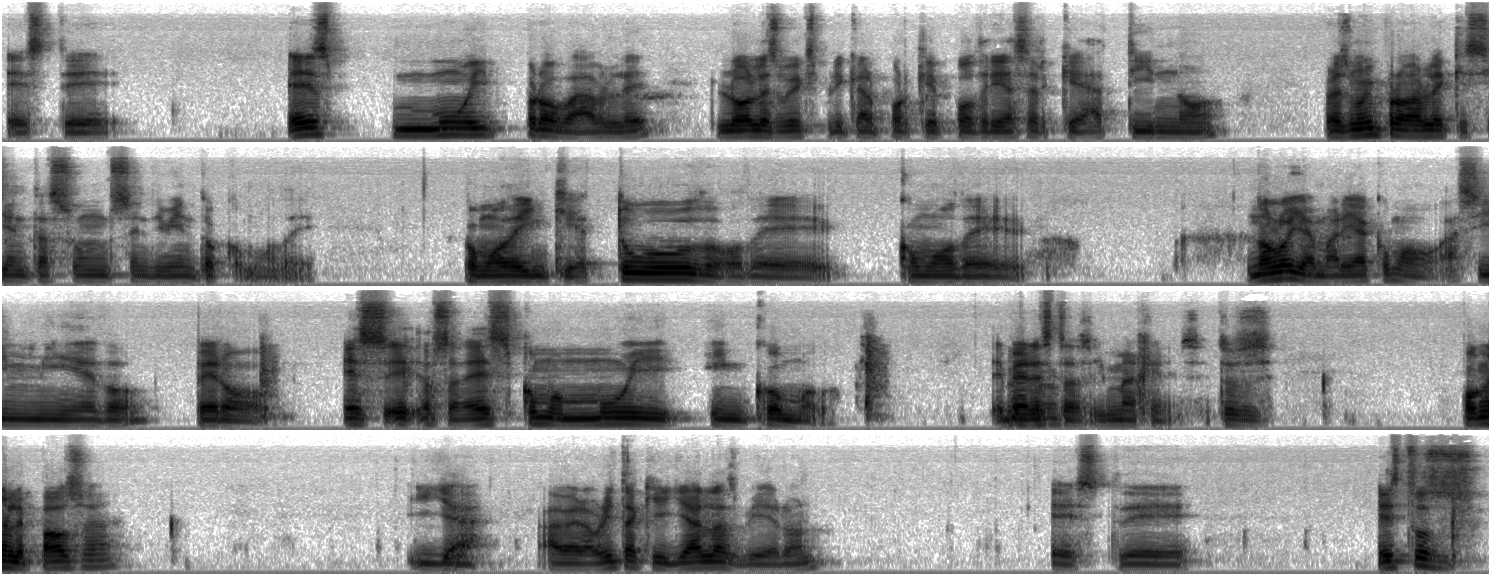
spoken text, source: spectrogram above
este, es muy probable Luego les voy a explicar por qué podría ser que a ti no, pero es muy probable que sientas un sentimiento como de, como de inquietud o de, como de, no lo llamaría como así miedo, pero es, eh, o sea, es como muy incómodo ver estas imágenes. Entonces, pónganle pausa y ya. A ver, ahorita que ya las vieron, este, estos,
